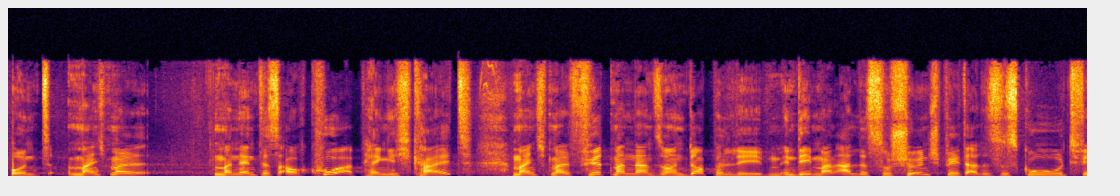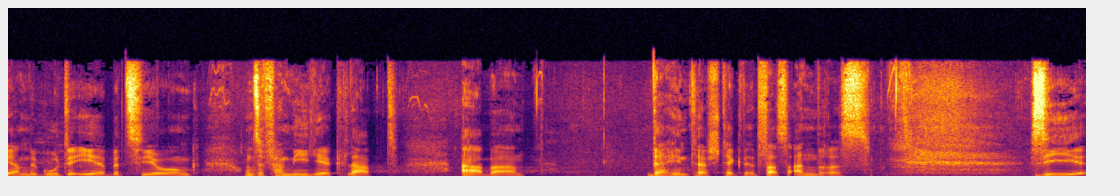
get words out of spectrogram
Und manchmal man nennt es auch Co-Abhängigkeit. Manchmal führt man dann so ein Doppelleben, in dem man alles so schön spielt, alles ist gut, wir haben eine gute Ehebeziehung, unsere Familie klappt, aber dahinter steckt etwas anderes. Sie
